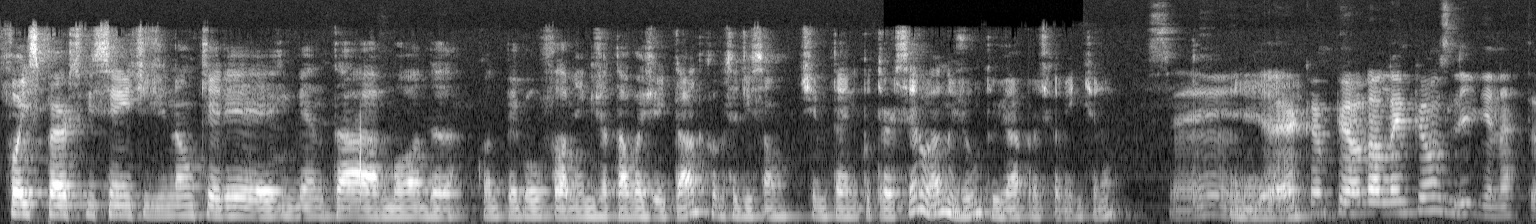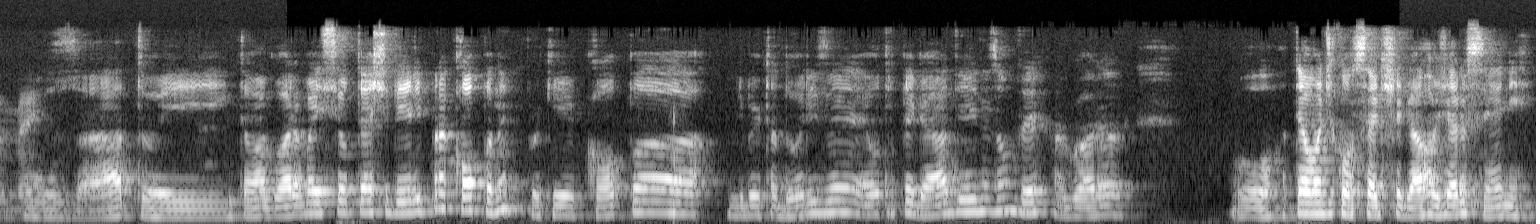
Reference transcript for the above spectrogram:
foi esperto o suficiente de não querer inventar moda quando pegou o Flamengo já estava ajeitado. Como você disse, é um time que tá indo pro terceiro ano junto já, praticamente, né? Sim, é, é campeão da Champions League, né? Também. Exato, e então agora vai ser o teste dele pra Copa, né? Porque Copa Libertadores é, é outra pegada e aí nós vamos ver. Agora Oh, até onde consegue chegar o Rogério Ceni,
